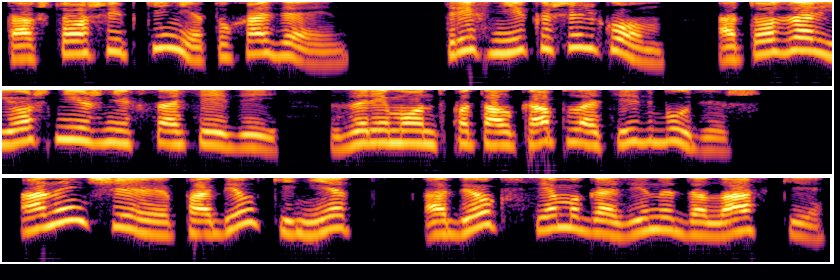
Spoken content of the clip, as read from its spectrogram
Так что ошибки нету, хозяин. Тряхни кошельком, а то зальешь нижних соседей, за ремонт потолка платить будешь. А нынче побелки нет, обег все магазины да лавки,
